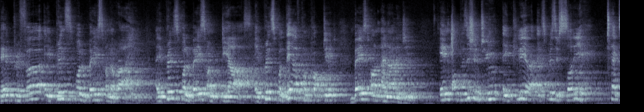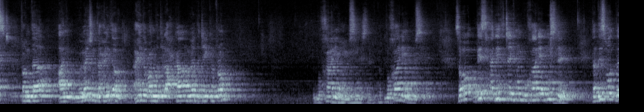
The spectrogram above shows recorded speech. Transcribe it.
they prefer a principle based on a ra'i, a principle based on qiyas, a principle they have concocted based on analogy, in opposition to a clear, explicit, sarih text from the, and we mentioned the hadith of, hadith of al-Ahkam, where they taken from? Bukhari and Muslim. Bukhari and Muslim. So this hadith is taken from Bukhari and Muslim. That this is what the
